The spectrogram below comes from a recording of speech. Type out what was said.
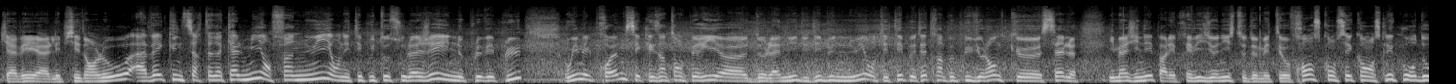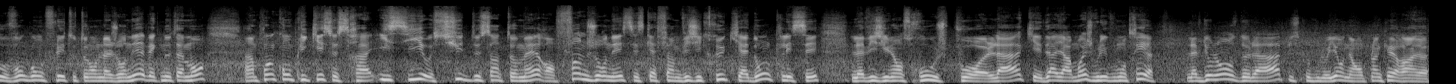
qui avaient euh, les pieds dans l'eau. Avec une certaine accalmie, en fin de nuit, on était plutôt soulagés, il ne pleuvait plus. Oui, mais le problème, c'est que les intempéries de la nuit, du début de nuit, ont été peut-être un peu plus violentes que celles imaginées par les prévisionnistes de Météo France. Conséquence, les cours d'eau vont gonfler tout au long de la journée, avec notamment un point compliqué, ce sera ici, au sud de Saint-Omer, en fin de journée. C'est ce qu'affirme Vigicru, qui a donc laissé la vigilance rouge pour la qui est derrière moi. Je voulais vous montrer la violence de la puisque vous le voyez, on est en plein cœur hein,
